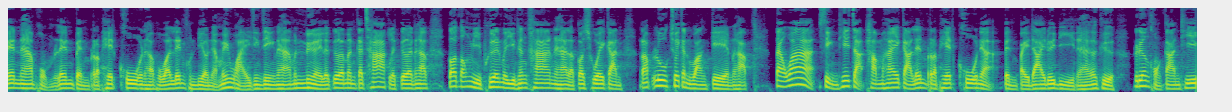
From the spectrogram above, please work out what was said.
เล่นนะครับผมเล่นเป็นประเภทคู่นะครับเพราะว่าเล่นคนเดียวเนี่ยไม่ไหวจริงๆนะฮะมันเหนื่อยเหลือเกินมันกระชากเหลือเกินนะครับก็ต้องมีเพื่อนมายืนข้างๆนะฮะแล้วก็ช่วยกันรับลูกช่วยกันวางเกมนะครับ แต่ว่าสิ่งที่จะทำให้การเล่นประเภทคู่เนี่ยเป็นไปได้ด้วยดีนะฮะก็คือ เรื่องของการที่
